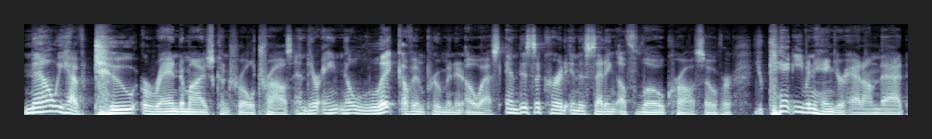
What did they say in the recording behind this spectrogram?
Now we have two randomized control trials, and there ain't no lick of improvement in OS. And this occurred in the setting of low crossover. You can't even hang your hat on that.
